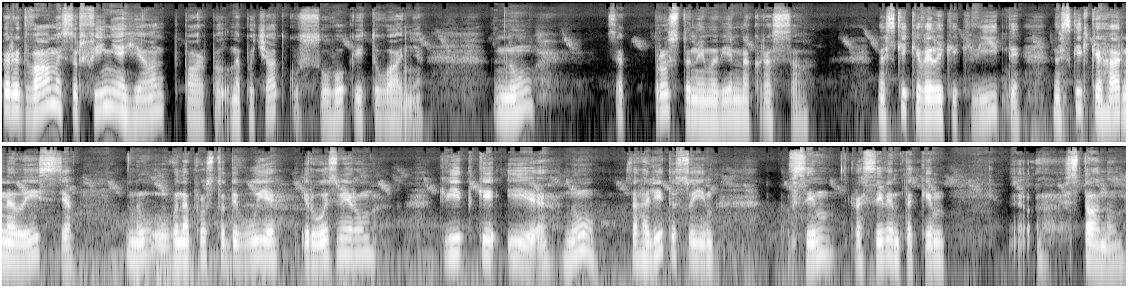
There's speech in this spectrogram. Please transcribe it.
Перед вами сурфінія Гіант Парпл на початку свого квітування. Ну, це просто неймовірна краса. Наскільки великі квіти, наскільки гарне листя. Ну, вона просто дивує і розміром квітки, і ну, взагалі-то своїм всім красивим таким е, станом.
